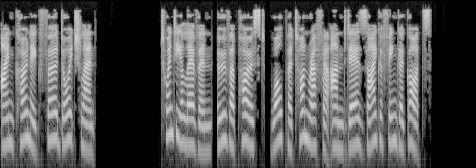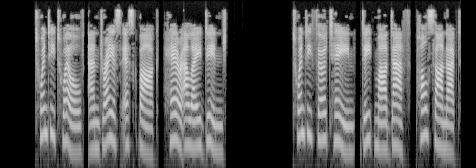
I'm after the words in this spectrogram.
Ein König für Deutschland 2011, Uwe Post, Walpar Tonnraffir und der Zeigefinger Gottes. 2012, Andreas Eschbach, Herr alle Dinge. 2013, Dietmar Dath, Pulsarnacht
